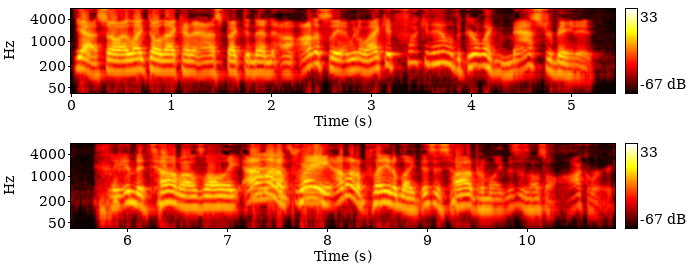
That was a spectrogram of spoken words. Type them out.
yeah. So I liked all that kind of aspect, and then uh, honestly, I'm gonna like it. Fucking hell, the girl like masturbated. Like in the tub, I was all like, I'm on a That's plane. weird. I'm on a plane. I'm like, this is hot, but I'm like, this is also awkward.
